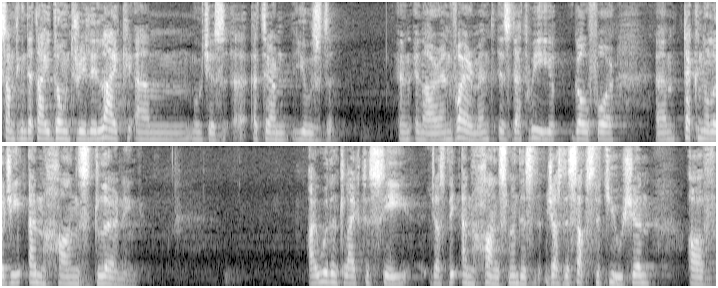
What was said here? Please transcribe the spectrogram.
something that I don't really like, um, which is a, a term used in, in, our environment, is that we go for um, technology-enhanced learning. I wouldn't like to see just the enhancement, this, just the substitution of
